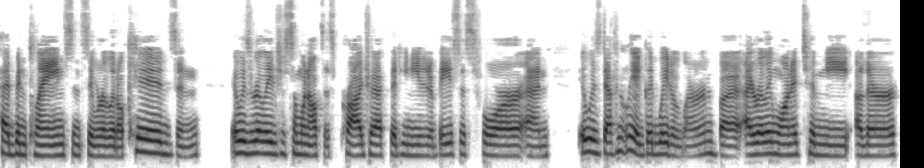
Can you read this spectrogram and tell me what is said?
had been playing since they were little kids. And it was really just someone else's project that he needed a basis for. And it was definitely a good way to learn, but I really wanted to meet other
